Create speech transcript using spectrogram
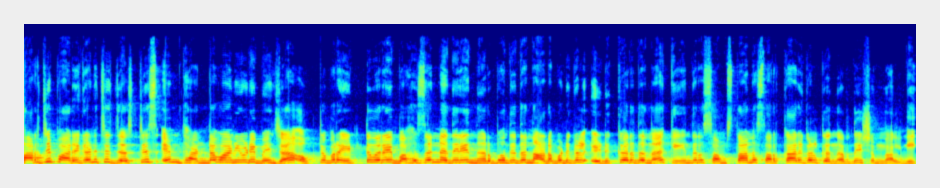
ഹർജി പരിഗണിച്ച ജസ്റ്റിസ് എം ധണ്ടവാണിയുടെ ബെഞ്ച് ഒക്ടോബർ എട്ട് വരെ ബഹസനെതിരെ നിർബന്ധിത നടപടികൾ എടുക്കരുതെന്ന് കേന്ദ്ര സംസ്ഥാന സർക്കാരുകൾക്ക് നിർദ്ദേശം നൽകി.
